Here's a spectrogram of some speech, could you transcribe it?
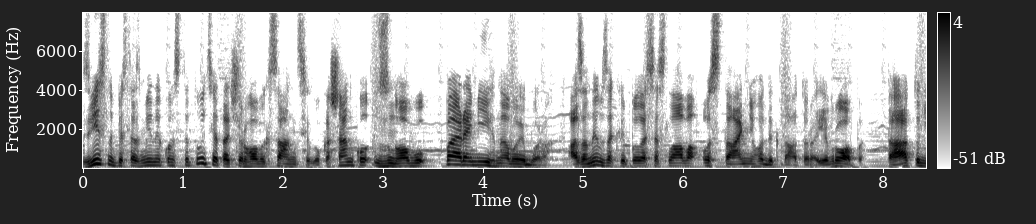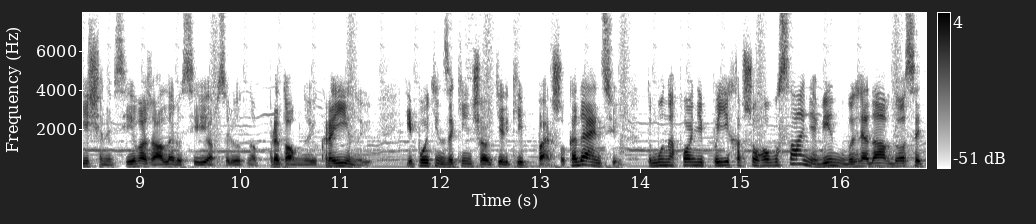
Звісно, після зміни конституції та чергових санкцій Лукашенко знову переміг на виборах, а за ним закріпилася слава останнього диктатора Європи. Так тоді ще не всі вважали Росію абсолютно притомною країною, і Путін закінчував тільки першу каденцію. Тому на фоні поїхавшого вусання він виглядав досить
